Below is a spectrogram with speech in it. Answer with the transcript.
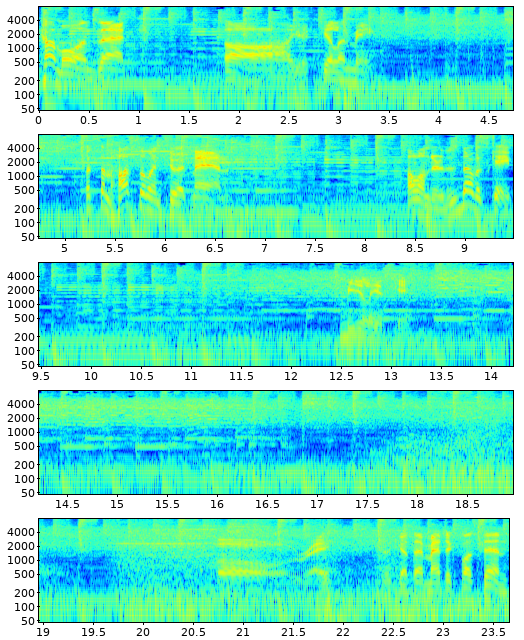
Come on, Zack. Oh, you're killing me. Put some hustle into it, man. Hollander, there's no escape. Immediately escape. Got that magic plus 10.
